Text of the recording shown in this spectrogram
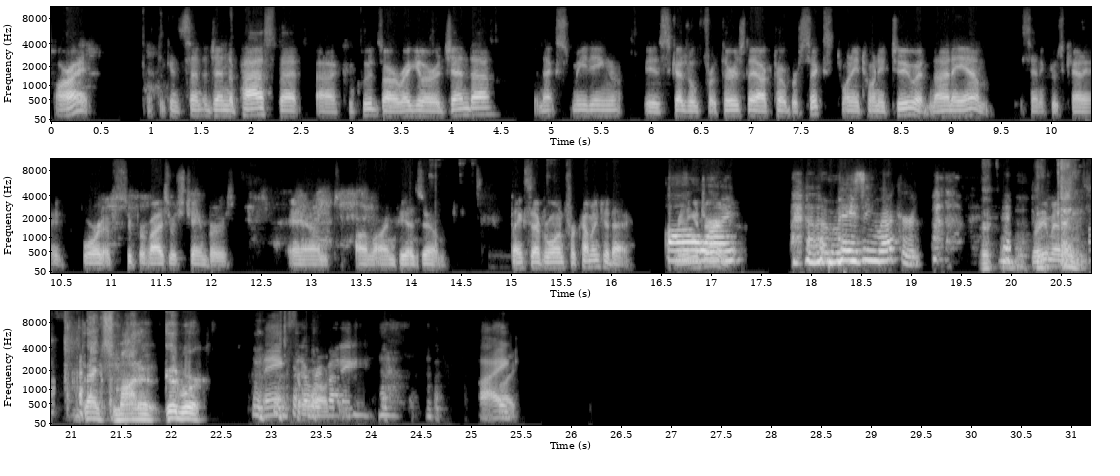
All right. If the consent agenda passed, that uh, concludes our regular agenda. The next meeting is scheduled for Thursday, October 6th, 2022 at 9 a.m. Santa Cruz County Board of Supervisors Chambers and online via Zoom. Thanks everyone for coming today. Meeting adjourned. I- an amazing record. Three minutes. Thanks, Manu. Good work. Thanks, everybody. Bye. Bye.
